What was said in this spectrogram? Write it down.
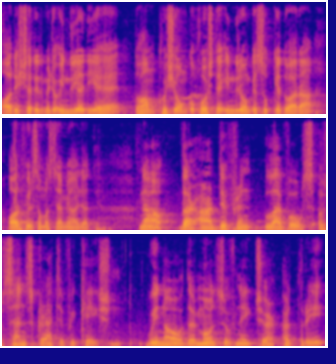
और इस शरीर में जो इंद्रिय दिए हैं तो हम खुशियों को खोजते इंद्रियों के सुख के द्वारा और फिर समस्या में आ जाते हैं Now, there are different levels of sense gratification. We know the modes of nature are three,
